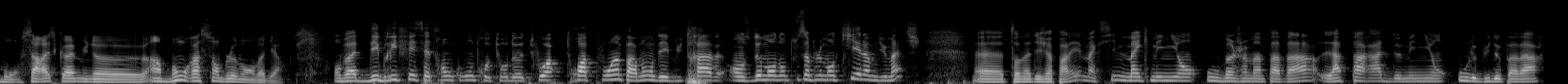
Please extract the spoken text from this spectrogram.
bon, ça reste quand même une, euh, un bon rassemblement, on va dire. On va débriefer cette rencontre autour de toi, trois points. Pardon, on débutera en se demandant tout simplement qui est l'homme du match. Euh, T'en as déjà parlé, Maxime. Mike Maignan ou Benjamin Pavard. La parade de Maignan ou le but de Pavard.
